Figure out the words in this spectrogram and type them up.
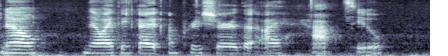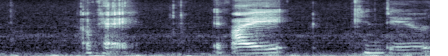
No. No, I think I, I'm pretty sure that I have to. Okay. If I can do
